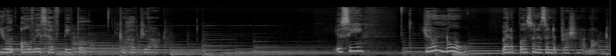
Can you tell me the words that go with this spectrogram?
You will always have people to help you out. You see, you don't know when a person is in depression or not.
